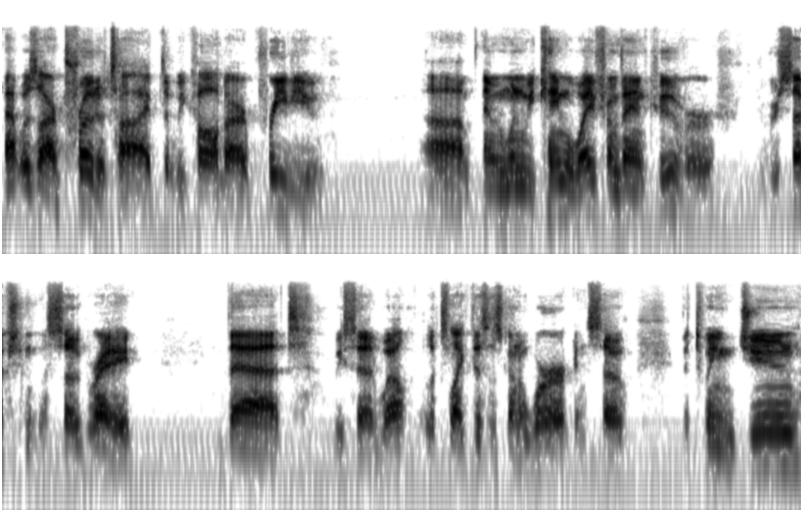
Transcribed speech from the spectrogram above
that was our prototype that we called our preview. Um, and when we came away from Vancouver, reception was so great that we said, well, it looks like this is going to work. And so between June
